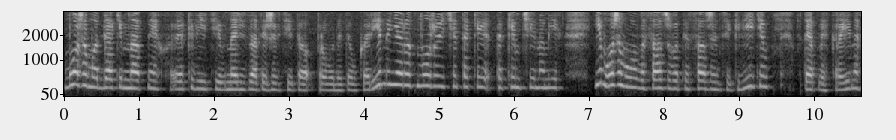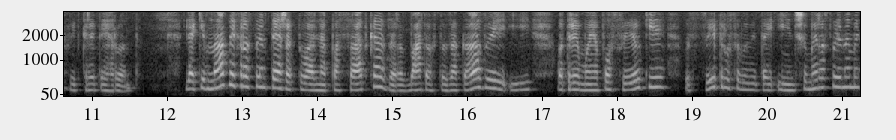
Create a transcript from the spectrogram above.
Можемо для кімнатних е, квітів нарізати живці та проводити укорінення, розмножуючи таки, таким чином їх. І можемо висаджувати саджанці квітів в теплих країнах відкритий ґрунт. Для кімнатних рослин теж актуальна посадка. Зараз багато хто заказує і отримує посилки з цитрусовими та іншими рослинами.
